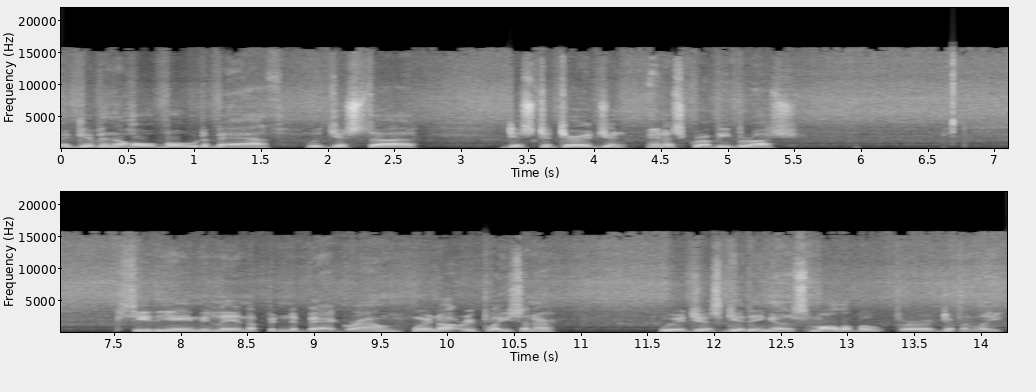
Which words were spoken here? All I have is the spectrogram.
I've given the whole boat a bath with just uh, dish detergent and a scrubby brush. See the Amy Lynn up in the background. We're not replacing her. We're just getting a smaller boat for a different lake.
